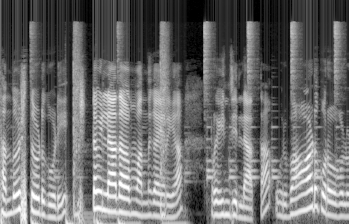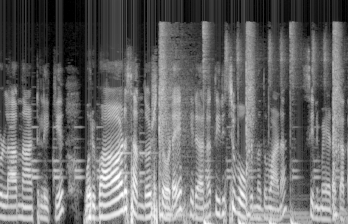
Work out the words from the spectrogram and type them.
സന്തോഷത്തോടു കൂടി ഇഷ്ടമില്ലാതെ അവൻ വന്നു കയറിയ റേഞ്ച് ഇല്ലാത്ത ഒരുപാട് കുറവുകളുള്ള ആ നാട്ടിലേക്ക് ഒരുപാട് സന്തോഷത്തോടെ ഹിരാന തിരിച്ചു പോകുന്നതുമാണ് സിനിമയുടെ കഥ.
